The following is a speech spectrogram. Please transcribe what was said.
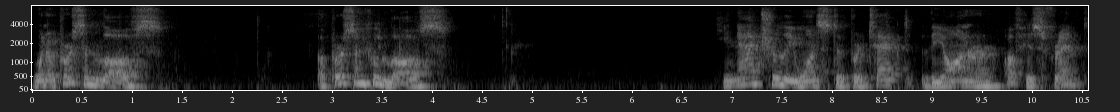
When a person loves, a person who loves, he naturally wants to protect the honor of his friend.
